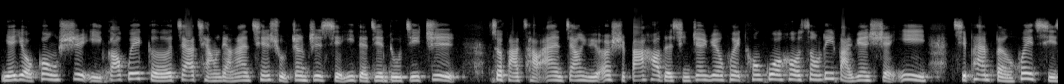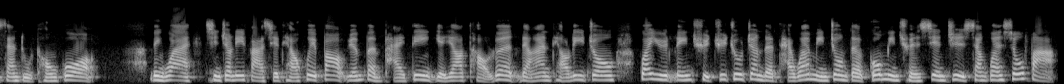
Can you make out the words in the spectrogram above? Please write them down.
也有共识以高规格加强两岸签署政治协议的监督机制。修法草案将于二十八号的行政院会通过后送立法院审议，期盼本会期三读通过。另外，行政立法协调汇报原本排定也要讨论两岸条例中关于领取居住证的台湾民众的公民权限制相关修法，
